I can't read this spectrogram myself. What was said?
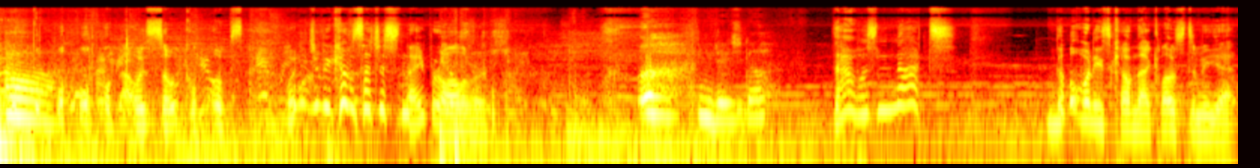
Oh, Oh, that was so close. When did you become such a sniper, Oliver? a few days ago. That was nuts. Nobody's come that close to me yet.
